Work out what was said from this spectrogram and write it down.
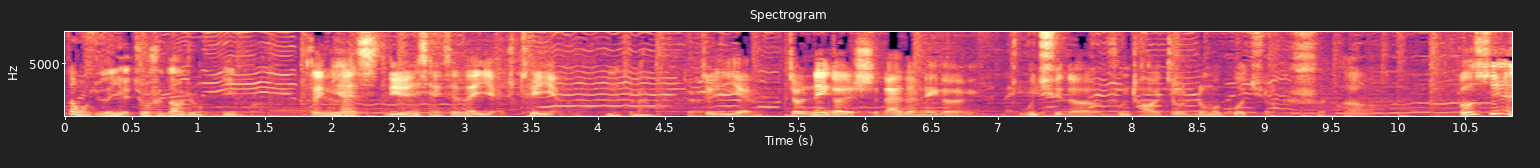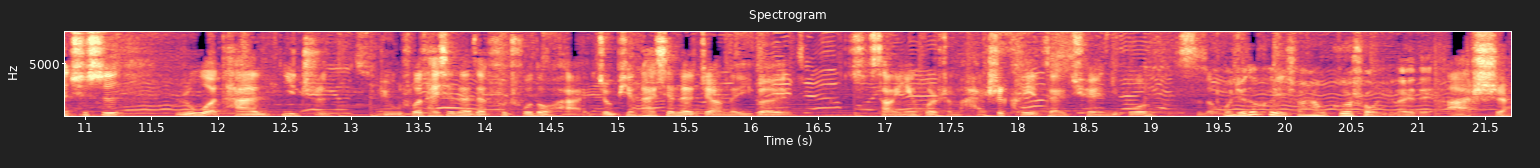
但我觉得也就是到这种地步了。对，你看李贞贤现在也是退演了嘛，嗯，对吧？对，就也就那个时代的那个舞曲的风潮就那么过去了。是嗯，不过孙悦其实，如果他一直，比如说他现在在复出的话，就凭他现在这样的一个嗓音或者什么，还是可以再圈一波粉丝的。我觉得可以上上歌手一类的呀。啊，是啊，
